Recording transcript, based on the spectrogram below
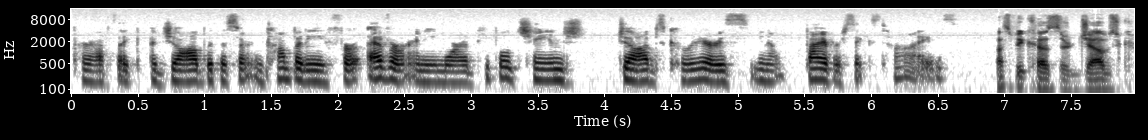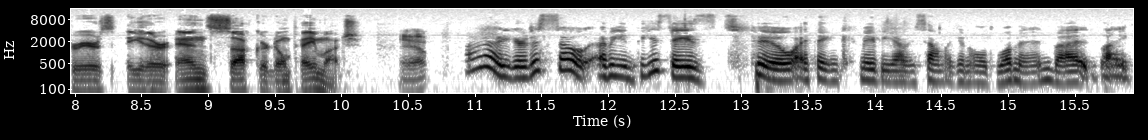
perhaps like a job with a certain company forever anymore. People change jobs, careers, you know, five or six times. That's because their jobs, careers either end, suck, or don't pay much. Yep. I don't know. You're just so. I mean, these days too. I think maybe I sound like an old woman, but like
